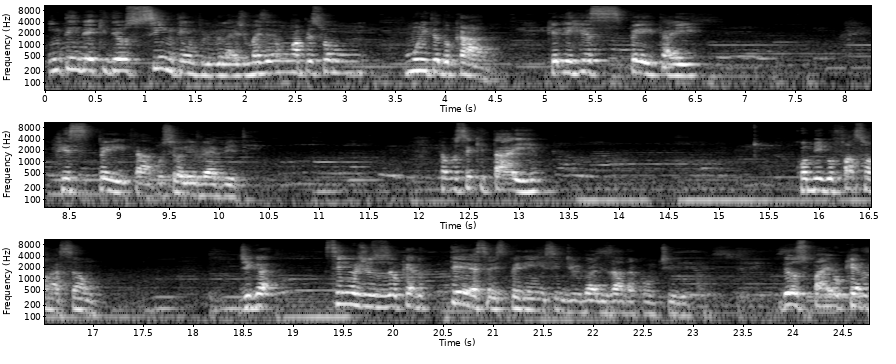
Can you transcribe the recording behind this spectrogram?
entender que Deus sim tem um privilégio, mas ele é uma pessoa muito educada, que ele respeita aí, respeita o seu livre-arbítrio. Então você que está aí comigo, faça oração. Diga, Senhor Jesus, eu quero ter essa experiência individualizada contigo. Deus Pai, eu quero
